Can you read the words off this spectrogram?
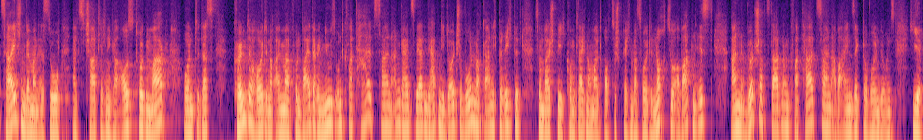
Zeichen, wenn man es so als Charttechniker ausdrücken mag. Und das könnte heute noch einmal von weiteren News- und Quartalszahlen angeheizt werden. Wir hatten die Deutsche Wohnen noch gar nicht berichtet. Zum Beispiel, ich komme gleich nochmal drauf zu sprechen, was heute noch zu erwarten ist an Wirtschaftsdaten und Quartalszahlen. Aber einen Sektor wollen wir uns hier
